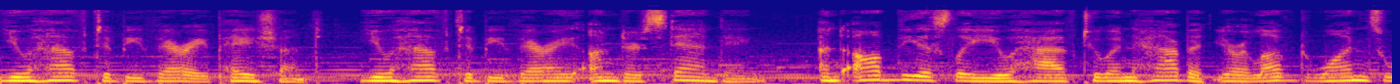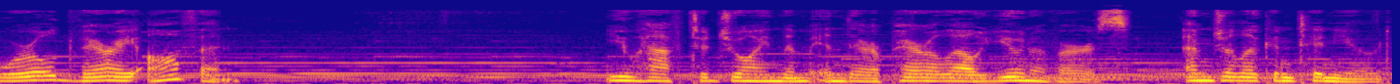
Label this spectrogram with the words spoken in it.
You have to be very patient, you have to be very understanding, and obviously you have to inhabit your loved one's world very often. You have to join them in their parallel universe, Angela continued.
